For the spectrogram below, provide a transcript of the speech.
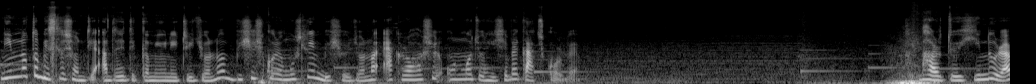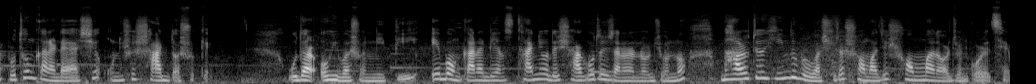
নিম্নত বিশ্লেষণটি আন্তর্জাতিক কমিউনিটির জন্য, বিশেষ করে মুসলিম বিশ্বের জন্য এক রহস্যের উন্মোচন হিসেবে কাজ করবে। ভারতীয় হিন্দুরা প্রথম কানাডায় আসে উনিশশো ষাট দশকে। উদার অভিবাসন নীতি এবং কানাডিয়ান স্থানীয়দের স্বাগত জানানোর জন্য ভারতীয় হিন্দু প্রবাসীরা সমাজে সম্মান অর্জন করেছে।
